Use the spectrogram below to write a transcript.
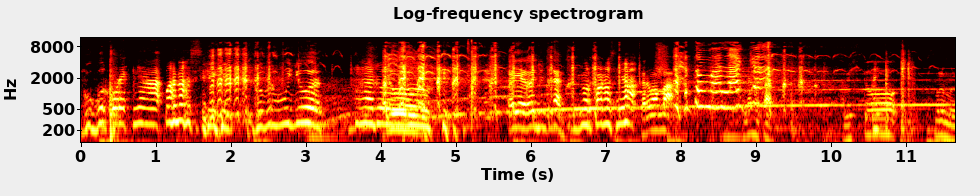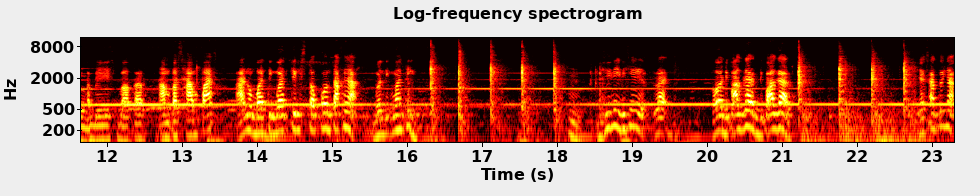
gugur koreknya. Panas. gugur bujur. Aduh. aduh. Ayo lanjutkan. Luar panasnya. karena bakar habis itu Belum, belum. habis bakar hampas-hampas. Anu banting-banting stop kontaknya. Banting-banting sini di sini. Oh di pagar di pagar. Yang satunya.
